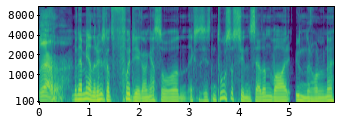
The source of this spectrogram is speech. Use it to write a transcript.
Men jeg mener å huske at forrige gang jeg så Exorcisten 2, så syns jeg den var underholdende.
